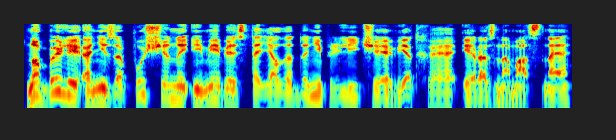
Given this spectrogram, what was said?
но были они запущены, и мебель стояла до неприличия ветхая и разномастная.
